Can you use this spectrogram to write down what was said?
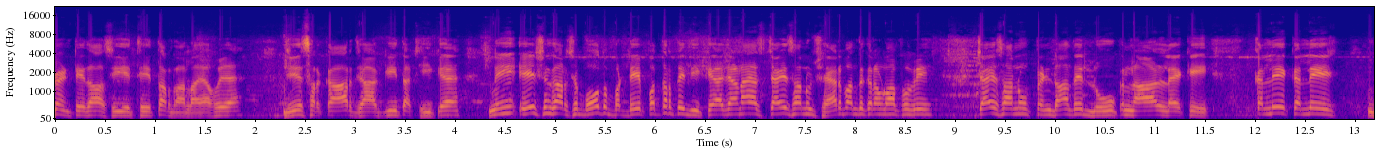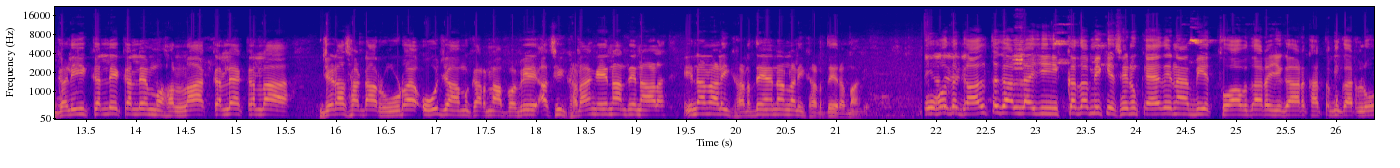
ਘੰਟੇ ਦਾ ਅਸੀਂ ਇੱਥੇ ਧਰਨਾ ਲਾਇਆ ਹੋਇਆ ਜੇ ਸਰਕਾਰ ਜਾਗ ਗਈ ਤਾਂ ਠੀਕ ਹੈ। ਨਹੀਂ, ਇਹ ਸੰਘਰਸ਼ ਬਹੁਤ ਵੱਡੇ ਪੱਧਰ ਤੇ ਲਿਖਿਆ ਜਾਣਾ ਹੈ। ਚਾਹੇ ਸਾਨੂੰ ਸ਼ਹਿਰ ਬੰਦ ਕਰਾਉਣਾ ਪਵੇ, ਚਾਹੇ ਸਾਨੂੰ ਪਿੰਡਾਂ ਦੇ ਲੋਕ ਨਾਲ ਲੈ ਕੇ ਕੱਲੇ ਕੱਲੇ ਗਲੀ ਕੱਲੇ ਕੱਲੇ ਮੁਹੱਲਾ ਕੱਲੇ ਕੱਲਾ ਜਿਹੜਾ ਸਾਡਾ ਰੋਡ ਹੈ, ਉਹ ਜਾਮ ਕਰਨਾ ਪਵੇ। ਅਸੀਂ ਖੜਾਂਗੇ ਇਹਨਾਂ ਦੇ ਨਾਲ, ਇਹਨਾਂ ਨਾਲ ਹੀ ਖੜਦੇ ਆ ਇਹਨਾਂ ਨਾਲ ਹੀ ਖੜਦੇ ਰਵਾਂਗੇ। ਬਹੁਤ ਗਲਤ ਗੱਲ ਹੈ ਜੀ। ਇੱਕਦਮ ਹੀ ਕਿਸੇ ਨੂੰ ਕਹਿ ਦੇਣਾ ਵੀ ਇੱਥੋਂ ਆਪਦਾ ਰੁਜ਼ਗਾਰ ਖਤਮ ਕਰ ਲਓ।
